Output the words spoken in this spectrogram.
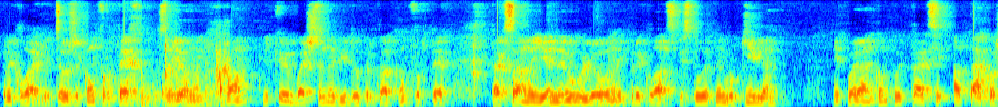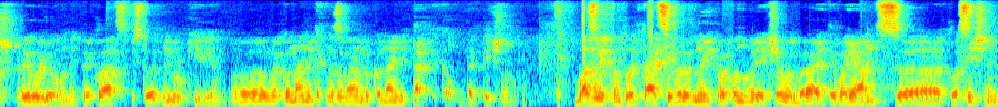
прикладів. Це вже комфортех, знайомий вам, який ви бачите на відео, приклад комфортех. Так само є нерегульований приклад з пістолетним руків'ям, як варіант комплектації, а також регульований приклад з пістолетним руків'ям в виконанні, так називаємо виконанні tactical, тактичному. Базовій комплектації виробник пропонує, якщо ви обираєте варіант з е, класичним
